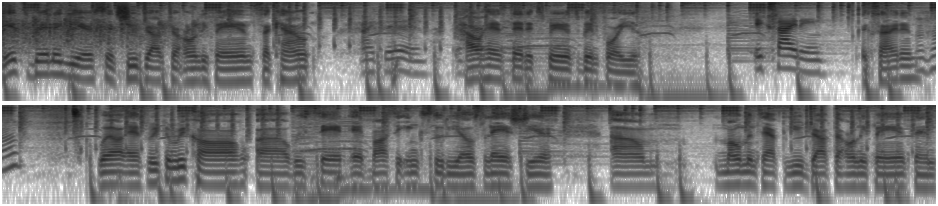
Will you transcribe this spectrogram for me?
it's been a year since you dropped your OnlyFans account. I did. How has that experience been for you? Exciting. Exciting? Mm-hmm. Well, as we can recall, uh, we said at Bossy Ink Studios last year, um, moments after you dropped the OnlyFans, and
